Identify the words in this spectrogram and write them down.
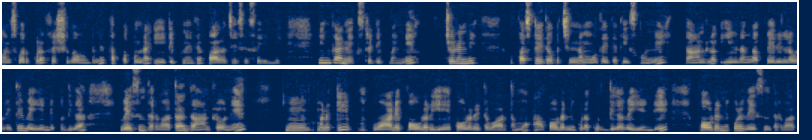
మంత్స్ వరకు కూడా ఫ్రెష్గా ఉంటుంది. తప్పకుండా ఈ టిప్ని అయితే ఫాలో చేసేసేయండి. ఇంకా నెక్స్ట్ టిప్ అండి. చూడండి ఫస్ట్ అయితే ఒక చిన్న మూత అయితే తీసుకోండి. దాంట్లో ఈ విధంగా ఫెయిర్ అండ్ లవ్లీ అయితే వేయండి కొద్దిగా. వేసిన తర్వాత దాంట్లోనే మనకి వాడే పౌడర్ ఏ పౌడర్ అయితే వాడతామో ఆ పౌడర్ని కూడా కొద్దిగా వేయండి. పౌడర్ని కూడా వేసిన తర్వాత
